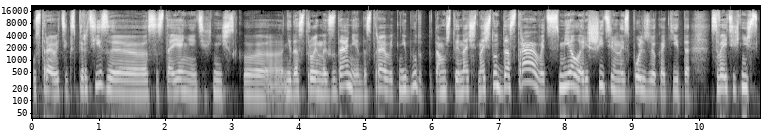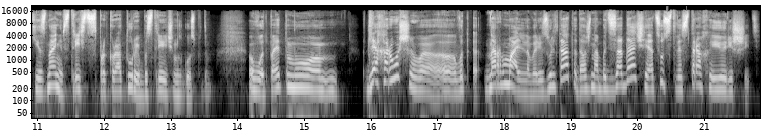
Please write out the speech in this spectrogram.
устраивать экспертизы состояния технического недостроенных зданий, достраивать не будут, потому что иначе начнут достраивать смело, решительно, используя какие-то свои технические знания, встретиться с прокуратурой быстрее, чем с Господом. Вот, поэтому для хорошего, э, вот нормального результата должна быть задача и отсутствие страха ее решить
